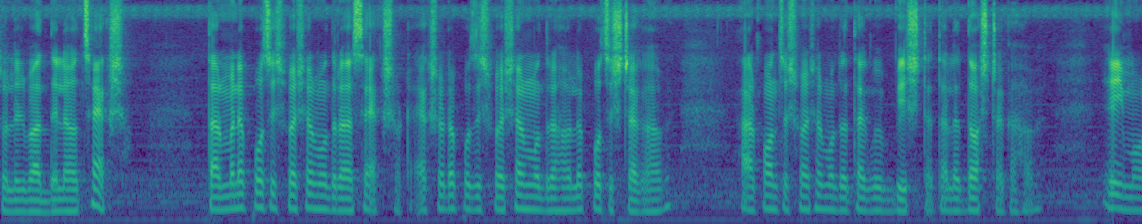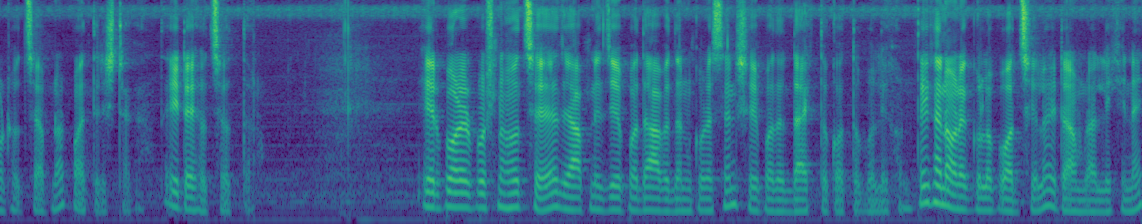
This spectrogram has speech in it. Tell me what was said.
চল্লিশ বাদ দিলে হচ্ছে একশো। তার মানে পঁচিশ পয়সার মুদ্রা আছে একশোটা। একশোটা পঁচিশ পয়সার মুদ্রা হলে পঁচিশ টাকা হবে। আর পঞ্চাশ পয়সার মধ্যে থাকবে বিশটা, তাহলে দশ টাকা হবে। এই মোট হচ্ছে আপনার পঁয়ত্রিশ টাকা। তো এটাই হচ্ছে উত্তর। এরপরের প্রশ্ন হচ্ছে যে আপনি যে পদে আবেদন করেছেন, সেই পদের দায়িত্ব কর্তব্য লিখুন। তো এখানে অনেকগুলো পদ ছিল, এটা আমরা লিখি নাই।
